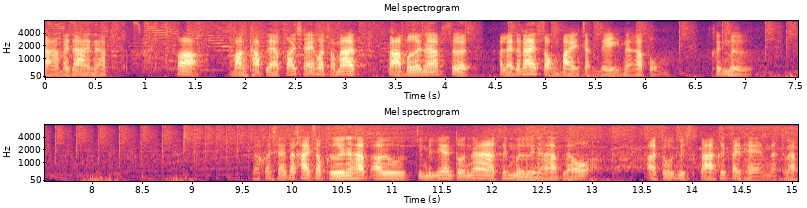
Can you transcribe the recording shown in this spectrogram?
ตาไม่ได้นะครับ ก็วางทับแล้วก็ใช้ความสามารถตาเบิร์ดนะครับเสิร์ชอะไรก็ได้ 2 ใบจากเด็กนะครับผมขึ้นมือ แล้วก็ใช้ตะข่ายจับคืนนะครับ เอาจิมิเลียนตัวหน้าขึ้นมือนะครับ แล้วอาซูดวิสตาขึ้นไปแทนนะครับ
